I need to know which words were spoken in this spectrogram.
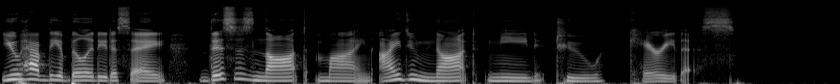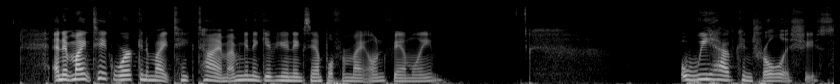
You have the ability to say, This is not mine. I do not need to carry this. And it might take work and it might take time. I'm going to give you an example from my own family. We have control issues.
